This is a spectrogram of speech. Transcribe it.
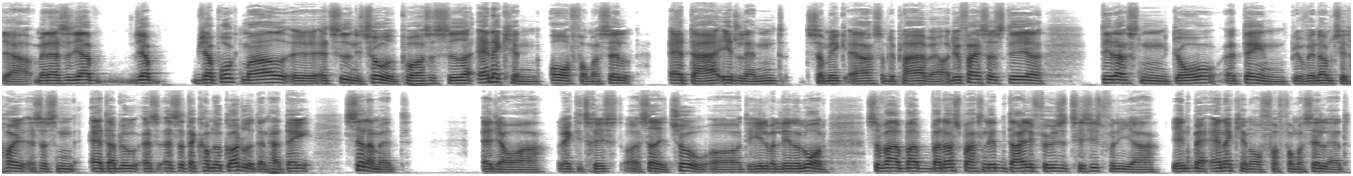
Ja, men altså, jeg, jeg, jeg brugte meget øh, af tiden i toget på også at sidde og anerkende over for mig selv, at der er et eller andet, som ikke er, som det plejer at være. Og det er jo faktisk også det, jeg, det der sådan gjorde, at dagen blev vendt om til et højt, altså sådan, at der blev, altså, altså der kom noget godt ud af den her dag, selvom at, at jeg var rigtig trist, og jeg sad i et tog, og det hele var lidt og lort, så var, var, var det også bare sådan lidt en dejlig følelse til sidst, fordi jeg, jeg endte med at anerkende over for, for mig selv, at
